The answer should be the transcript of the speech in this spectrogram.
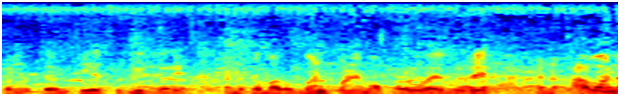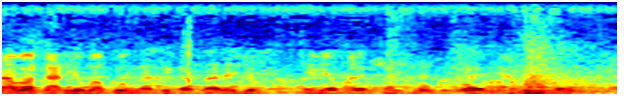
તમને ધનથી સુખી કરે અને તમારું મન પણ એમાં પરોવાયેલું રહે અને આવા નવા કાર્યો બાપુ એનાથી કરતા રહેજો, એવી અમારી પ્રાર્થના.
